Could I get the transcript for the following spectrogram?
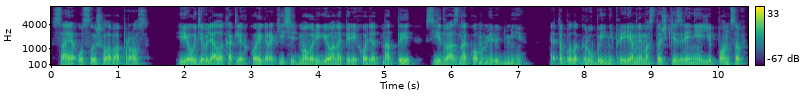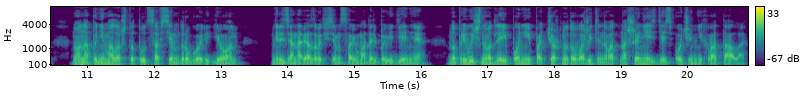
Сая услышала вопрос. Ее удивляло, как легко игроки седьмого региона переходят на «ты» с едва знакомыми людьми. Это было грубо и неприемлемо с точки зрения японцев, но она понимала, что тут совсем другой регион. Нельзя навязывать всем свою модель поведения, но привычного для Японии подчеркнуто уважительного отношения здесь очень не хватало.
